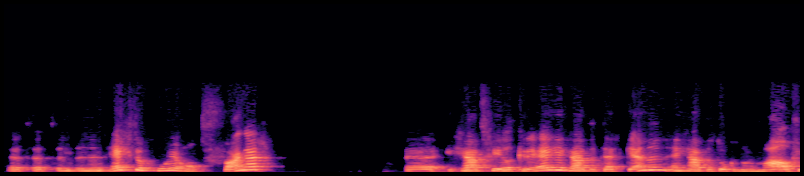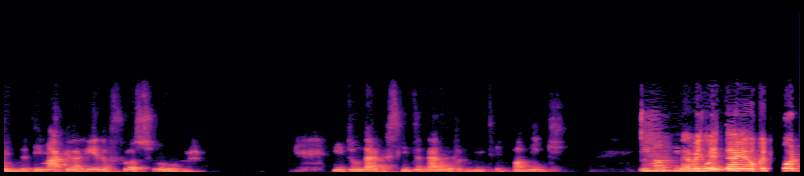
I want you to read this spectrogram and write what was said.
Het, het, een, een echte goede ontvanger uh, gaat veel krijgen, gaat het herkennen en gaat het ook normaal vinden. Die maken daar geen fuss over. Die doen daar, schieten daarover niet in paniek. Iemand die. Ja, je zei ook het woord,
